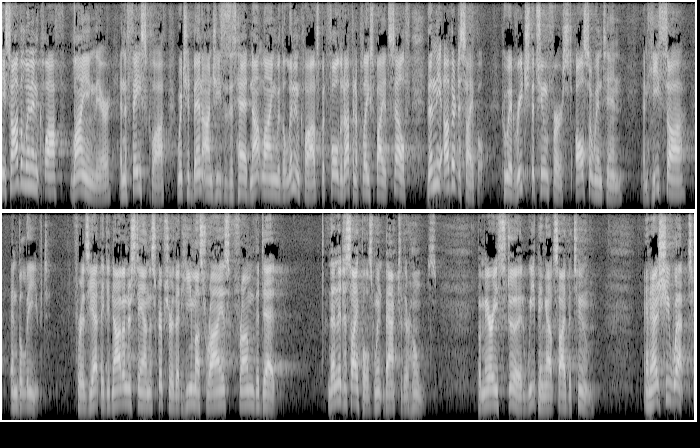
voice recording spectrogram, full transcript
He saw the linen cloth lying there, and the face cloth, which had been on Jesus' head, not lying with the linen cloths, but folded up in a place by itself. Then the other disciple, who had reached the tomb first, also went in, and he saw and believed. For as yet they did not understand the scripture that he must rise from the dead. Then the disciples went back to their homes. But Mary stood weeping outside the tomb. And as she wept,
